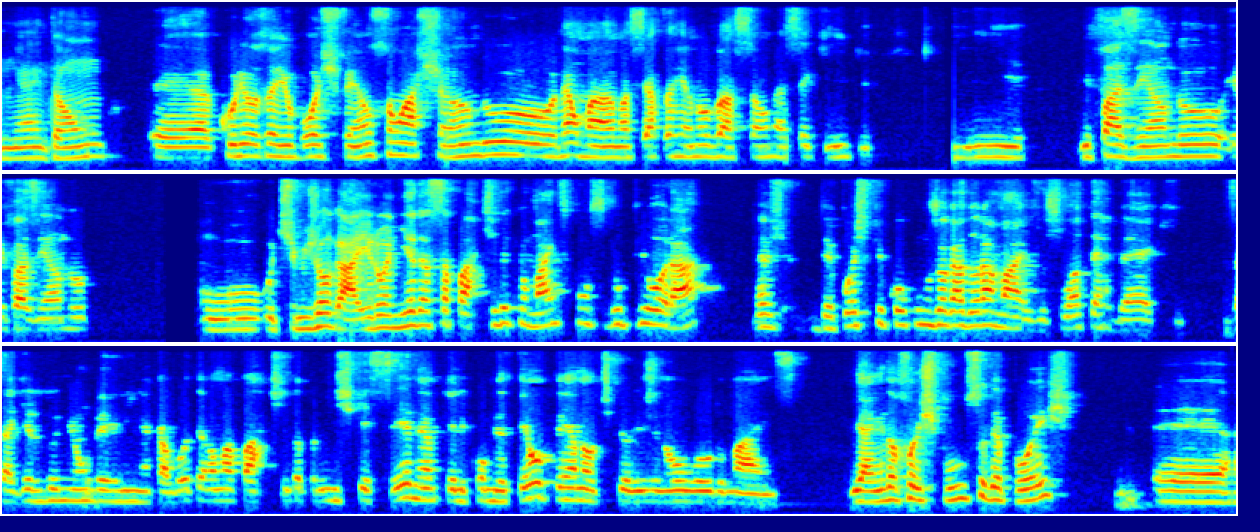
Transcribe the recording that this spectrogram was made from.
Né? Então, é curioso aí o Boas Svensson achando né, uma, uma, certa renovação nessa equipe e, e, fazendo, e fazendo o, o, time jogar. A ironia dessa partida é que o Mainz conseguiu piorar, né, depois ficou com um jogador a mais, o Schlotterbeck, zagueiro do União Berlim, acabou tendo uma partida para não esquecer, né, porque ele cometeu o pênalti que originou o gol do Mainz e ainda foi expulso depois. É,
